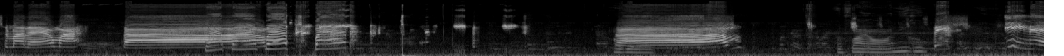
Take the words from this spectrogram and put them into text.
ฉันมาแล้วมาสาแป๊บแป๊บแป๊บแป๊บ สาม รถไฟอ๋อ นี่คือ สี่นี่แน่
